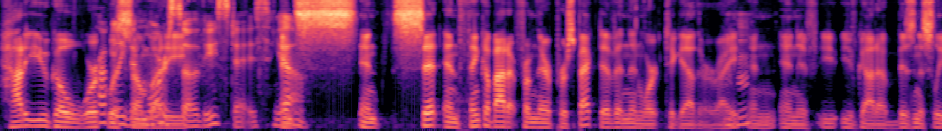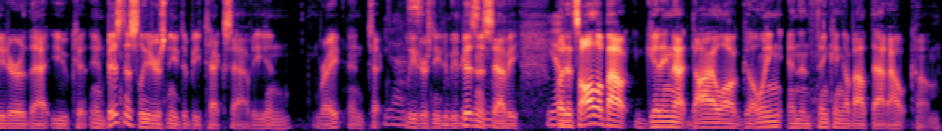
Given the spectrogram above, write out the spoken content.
How do you go work probably with even more somebody so these days yeah and and sit and think about it from their perspective and then work together, right? Mm-hmm. And and if you, you've got a business leader that you can, and business leaders need to be tech savvy and right, and tech Yes, leaders need to be business savvy. Yep. But it's all about getting that dialogue going and then thinking about that outcome.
